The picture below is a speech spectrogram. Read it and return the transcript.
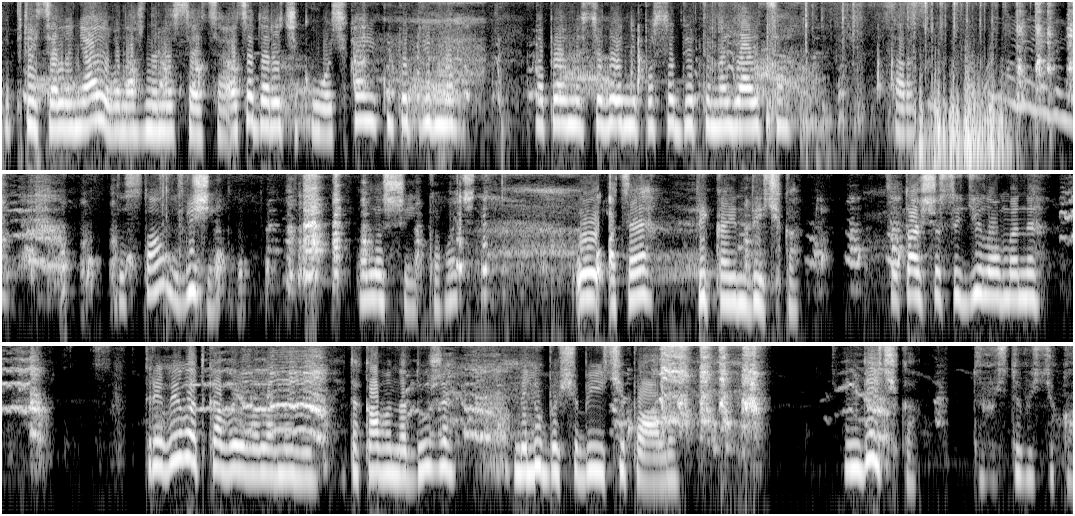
птиця линяє, вона ж не несеться. А це, до речі, квочка, яку потрібно, напевно, сьогодні посадити на яйця. Зараз достану, біжи. Малошийка, бачите? О, а це дика індичка. Це та, що сиділа у мене три виводка вивела мені. І така вона дуже не любить, щоб її чіпали. Індичка. Дивись, дивись, яка.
